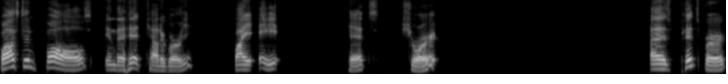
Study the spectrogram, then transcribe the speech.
Boston falls in the hit category by eight hits short as Pittsburgh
